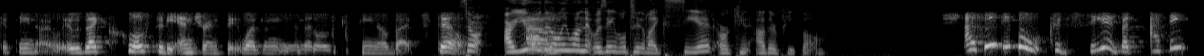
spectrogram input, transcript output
casino? It was like close to the entrance. It wasn't in the middle of the casino, but still. So are you the Um, only one that was able to like see it, or can other people? I think people could see it, but I think,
